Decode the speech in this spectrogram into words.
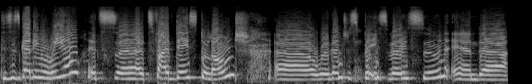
this is getting real. It's uh, it's five days to launch. Uh, we're going to space very soon, and uh,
